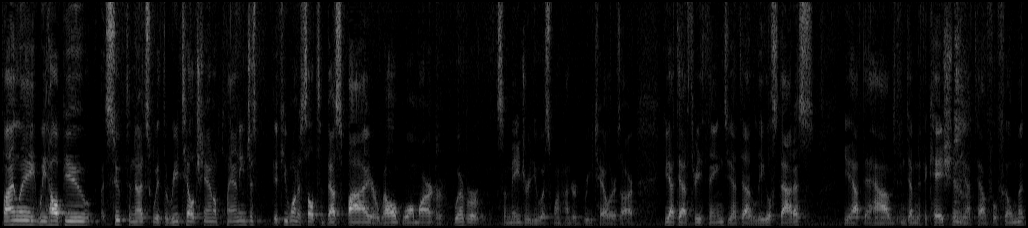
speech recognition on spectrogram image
Finally, we help you soup to nuts with the retail channel planning. Just if you want to sell to Best Buy or Walmart or whoever some major US 100 retailers are, you have to have three things. You have to have legal status, you have to have indemnification, you have to have fulfillment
